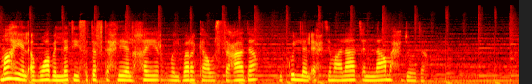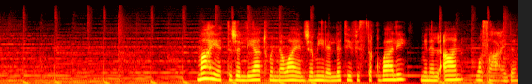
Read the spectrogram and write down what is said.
ما هي الأبواب التي ستفتح لي الخير والبركة والسعادة بكل الاحتمالات اللامحدودة؟ ما هي التجليات والنوايا الجميلة التي في استقبالي من الآن وصاعدا؟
